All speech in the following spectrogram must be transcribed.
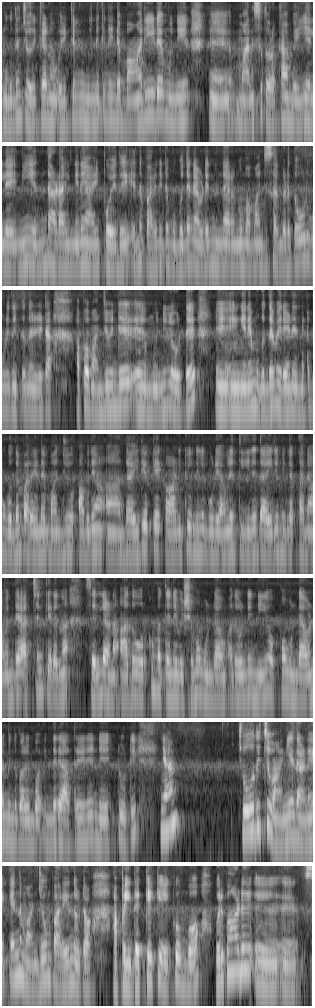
മുകുന്ദൻ ചോദിക്കാണ് ഒരിക്കലും നിനക്ക് നിന്റെ ഭാര്യയുടെ മുന്നിൽ മനസ്സ് തുറക്കാൻ വയ്യല്ലേ? നീ എന്താടാ ഇങ്ങനെ ആയിപ്പോയത്? എന്ന് പറഞ്ഞിട്ട് മുകുന്ദൻ അവിടെ നിന്ന് ഇറങ്ങുമ്പോൾ മഞ്ജു സങ്കടത്തോടു കൂടി നിൽക്കുന്നുണ്ട് കേട്ടോ. അപ്പോൾ മഞ്ജുവിന്റെ മുന്നിലോട്ട് ഇങ്ങനെ മുകുന്ദൻ വരികയാണ്. എന്നിട്ട് മുകുന്ദൻ പറയണേ മഞ്ജു അവന് ധൈര്യമൊക്കെ കാണിക്കുമെങ്കിലും കൂടി അവന് തീരെ ധൈര്യമില്ല. കാരണം അവന്റെ അച്ഛൻ കിടന്ന സെല്ലാണ്. അത് ഓർക്കുമ്പോൾ തന്നെ വിഷമം ഉണ്ടാവും. അതുകൊണ്ട് നീ ഒപ്പം ഉണ്ടാവണം എന്ന് പറയുമ്പോൾ ഇന്ന് രാത്രിയിലെ നേറ്റ് ഡ്യൂട്ടി ഞാൻ ചോദിച്ചു വാങ്ങിയതാണ് എന്ന് മഞ്ജുവും പറയുന്നു കേട്ടോ അപ്പോൾ ഇതൊക്കെ കേൾക്കുമ്പോൾ ഒരുപാട്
